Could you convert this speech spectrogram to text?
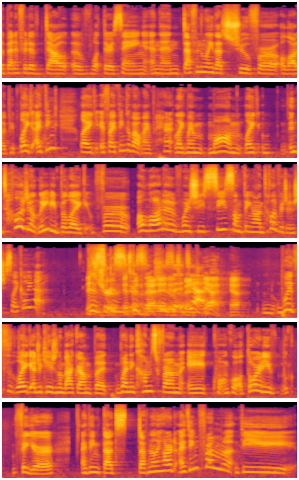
the benefit of doubt of what they're saying and then definitely that's true for a lot of people like i think like if i think about my parent like my mom like intelligent lady but like for a lot of when she sees something on television she's like oh yeah It's true. 'cause- It's been 'cause vetted. she's- It's it's- been yeah. yeah, yeah. with like educational background, but when it comes from a quote unquote authority figure, I think that's definitely hard. I think from the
